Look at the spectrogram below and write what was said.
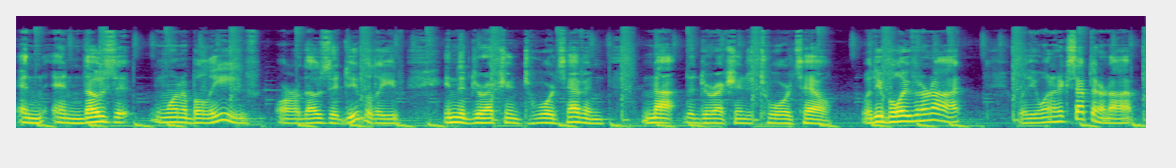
and and those that want to believe or those that do believe in the direction towards heaven, not the direction towards hell. Whether you believe it or not, whether you want to accept it or not,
